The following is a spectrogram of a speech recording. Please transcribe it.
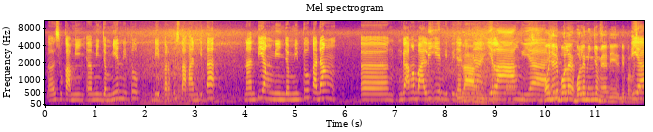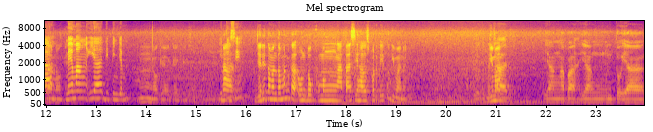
eh, suka min- eh, minjemin itu di perpustakaan kita nanti yang minjem itu kadang eh, nggak ngembaliin gitu jadinya Hilang. ya Oh jadi boleh boleh minjem ya di di iya perpustakaan. Oke. memang iya dipinjem Hmm, oke oke oke. itu Nah, sih jadi teman-teman Kak untuk mengatasi hal seperti itu gimana? ya kita Gimana? cari yang apa yang untuk yang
